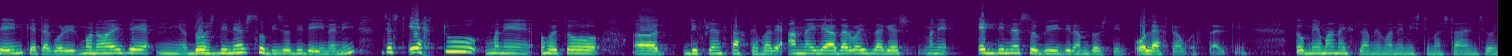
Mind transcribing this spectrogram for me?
সেম ক্যাটাগরির মনে হয় যে দশ দিনের ছবি যদি দেই না নি জাস্ট একটু মানে হয়তো ডিফারেন্স থাকতে পারে। আর নাইলে আদারওয়াইজ লাগে মানে একদিনের ছবি দিলাম দশ দিন। ওলা একটা অবস্থা আর কি। তো মেমান আইসলাম মেমানে মিষ্টি মাছটা আনছন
